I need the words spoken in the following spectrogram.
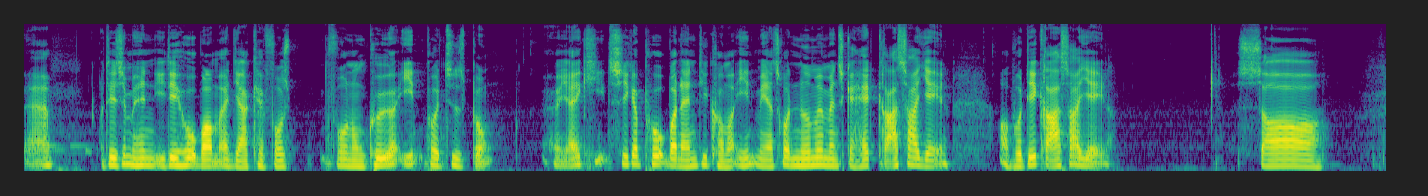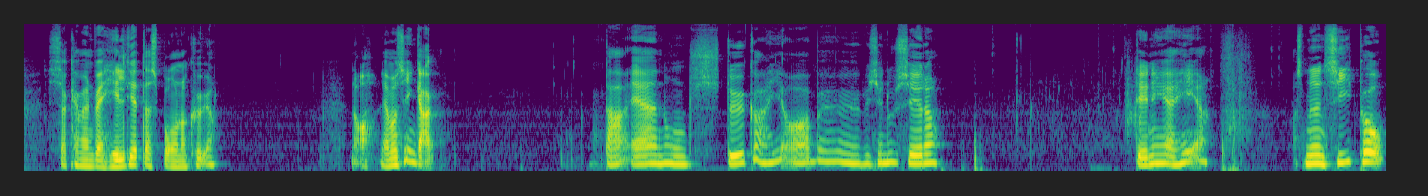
Ja, og det er simpelthen i det håb om, at jeg kan få få nogle køer ind på et tidspunkt. Øh, jeg er ikke helt sikker på, hvordan de kommer ind, men jeg tror, det er noget med, at man skal have et græsareal. Og på det græsareal, så, så kan man være heldig, at der spawner køer. Nå, lad mig se en gang. Der er nogle stykker heroppe, øh, hvis jeg nu sætter denne her her, og smider en seed på,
